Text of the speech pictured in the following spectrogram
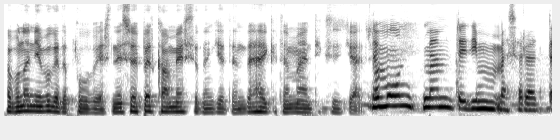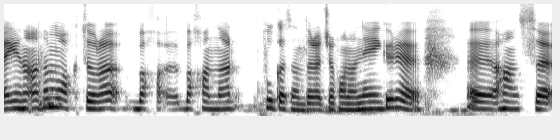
Və buna niyə bu qədər pul versin? E, söhbət kommersiyadan gedəndə həqiqətən məntiqsiz gəlir. Amma onun mənim dediyim məsələdir də. Yəni adam o aktyora bax baxanlar pul qazandıracaq ona. Nəyə görə ə, hansı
